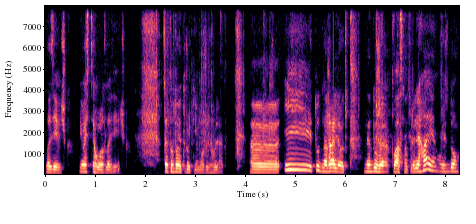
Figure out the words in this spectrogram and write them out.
лазєючка. І ось цього от лазєючка. Це туди і трутні можуть гуляти. Е, і тут, на жаль, от не дуже класно прилягає ось до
